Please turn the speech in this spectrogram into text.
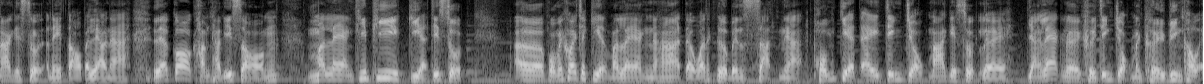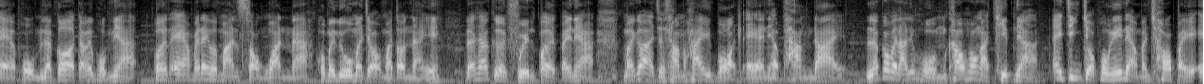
มากที่สุด อันนี้ตอบไปแล้วนะ แล้วก็คำถามที่สองแมลงที่พี่เกลียดที่สุด เออผมไม่ค่อยจะเกลียดแมลงนะฮะแต่ว่าถ้าเกิดเป็นสัตว์เนี่ยผมเกลียดไอ้จิ้งจกมากที่สุดเลย อย่างแรกเลยคือจิ้งจกมันเคยวิ่งเข้าแอร์ผมแล้วก็ทำให้ผมเนี่ยเปิดแอร์ไม่ได้ประมาณ 2 วันนะผมไม่รู้มันจะออกมาตอนไหน แล้วถ้าเกิดฝืนเปิดไปเนี่ยมันก็อาจจะทำให้บอร์ดแอร์เนี่ยพังได้ แล้วก็เวลาที่ผมเข้าห้องอัดคลิปเนี่ยไอ้จิ้งจกพวกนี้เนี่ยมันชอบไปแอ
